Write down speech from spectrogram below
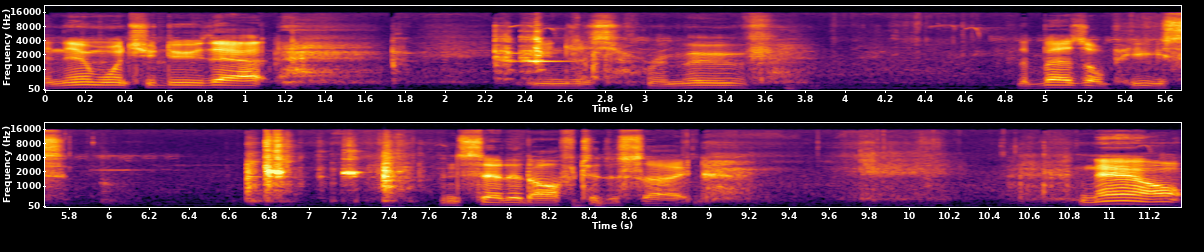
And then once you do that, you can just remove the bezel piece and set it off to the side. Now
